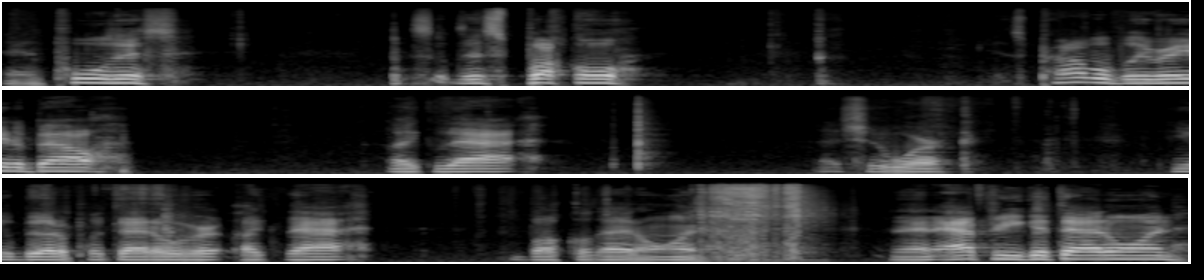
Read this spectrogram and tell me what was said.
And pull this. So this buckle is probably right about like that. That should work. You'll be able to put that over it like that. Buckle that on. And then after you get that on,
